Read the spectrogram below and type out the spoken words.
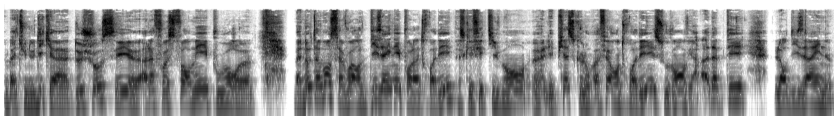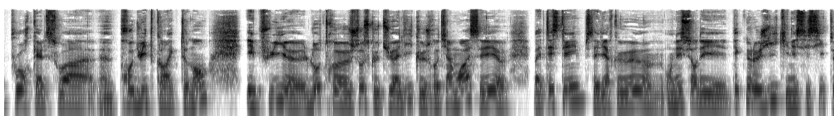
bah, tu nous dis qu'il y a deux choses, c'est euh, à la fois se former pour euh, bah, notamment savoir designer pour la 3D, parce qu'effectivement, euh, les pièces que l'on va faire en 3D, souvent on vient adapter leur design pour qu'elles soient produites correctement. Et puis l'autre chose que tu as dit, que je retiens moi, c'est bah, tester, c'est-à-dire que on est sur des technologies qui nécessitent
